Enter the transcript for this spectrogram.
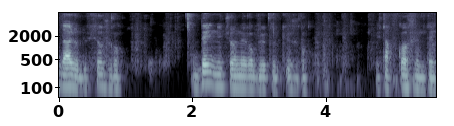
Да, люди, все жру. День нічого не роблю, тільки жру. І так кожен день.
